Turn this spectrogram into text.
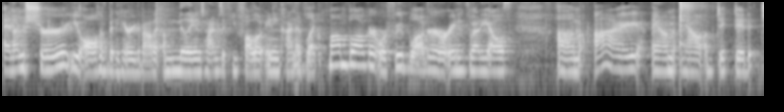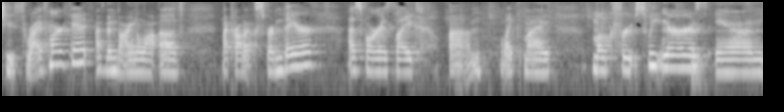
And I'm sure you all have been hearing about it a million times if you follow any kind of like mom blogger or food blogger or anybody else. Um, I am now addicted to Thrive Market. I've been buying a lot of my products from there as far as like, um, like my monk fruit sweeteners and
